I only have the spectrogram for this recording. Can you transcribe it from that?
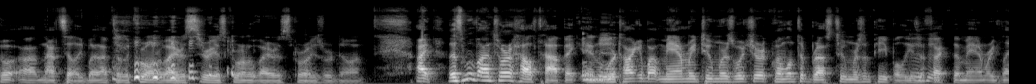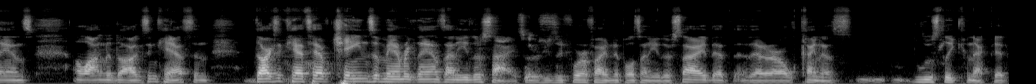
uh, not silly, but after the coronavirus, serious coronavirus stories we're doing. All right, let's move on to our health topic, and Mm-hmm. we're talking about mammary tumors, which are equivalent to breast tumors in people. These Mm-hmm. affect the mammary glands along the dogs and cats, and dogs and cats have chains of mammary glands on either side. So there's usually four or five nipples on either side that that are all kind of loosely connected.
